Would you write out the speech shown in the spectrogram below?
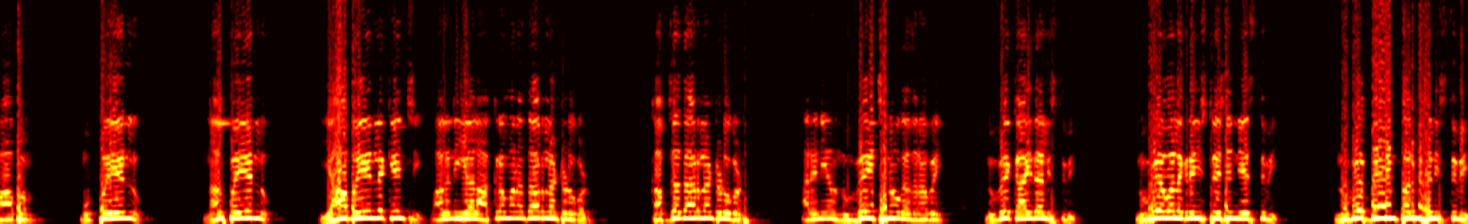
పాపం ముప్పై ఏళ్ళు నలభై ఏళ్ళు యాభై ఏళ్ళకేంచి వాళ్ళని ఇవాళ ఆక్రమణదారులు అంటాడు ఒకడు కబ్జాదారులు అంటాడు ఒకడు. అరే నేను నువ్వే ఇచ్చినావు కదా రాబాయ్ నువ్వే కాగితాలు ఇస్తువి. నువ్వే వాళ్ళకి రిజిస్ట్రేషన్ చేస్తువి. నువ్వే బిల్డింగ్ పర్మిషన్ ఇస్తువి.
